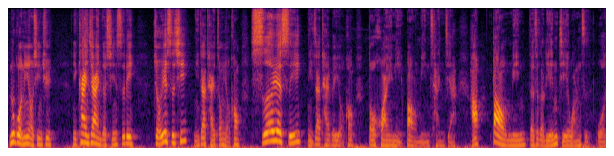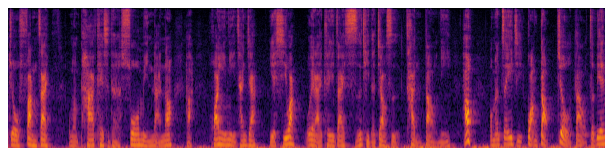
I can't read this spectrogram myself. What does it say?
如果你有兴趣，你看一下你的行事历，九月十七你在台中有空，十二月十一你在台北有空，都欢迎你报名参加。好，报名的这个连结网址我就放在我们 Podcast 的说明栏哦。好，欢迎你参加，也希望未来可以在实体的教室看到你。好。我们这一集广告就到这边，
